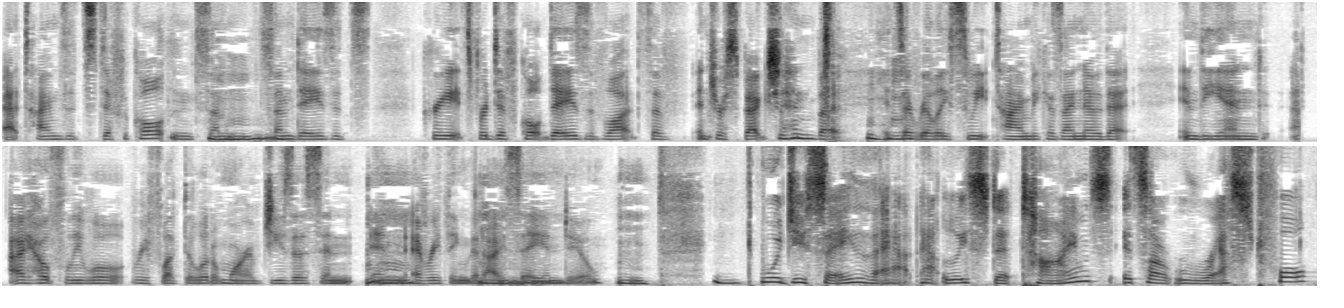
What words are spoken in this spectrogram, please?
at times it's difficult, and some mm-hmm. some days it's creates for difficult days of lots of introspection, but mm-hmm. it's a really sweet time because I know that in the end, I hopefully will reflect a little more of Jesus in, in mm-hmm. everything that I say and do. Mm-hmm. Would you say that, at least at times, it's a restful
